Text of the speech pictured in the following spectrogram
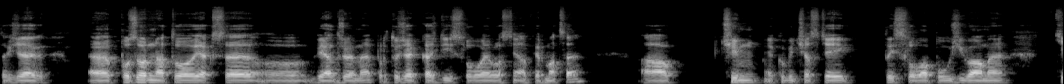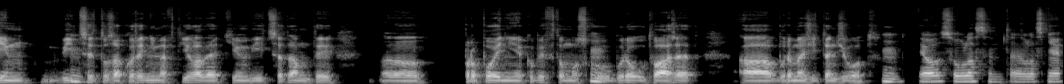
Takže eh, pozor na to, jak se eh, vyjadřujeme, protože každý slovo je vlastně afirmace a čím jakoby častěji ty slova používáme, tím víc hmm. to zakořeníme v té hlavě, tím víc se tam ty uh, propojení jakoby v tom mozku hmm. budou utvářet a budeme žít ten život. Hmm, jo, souhlasím, to je vlastně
